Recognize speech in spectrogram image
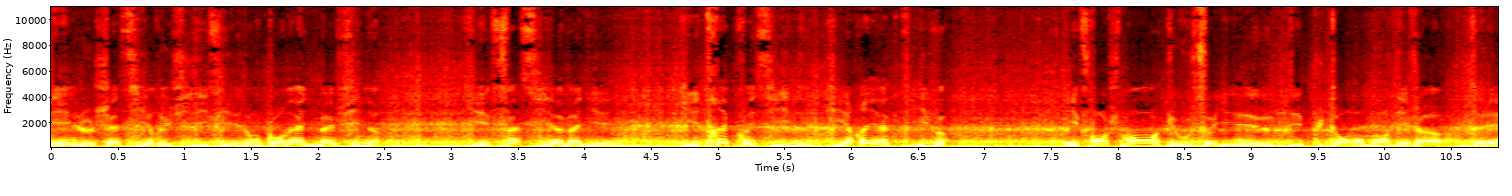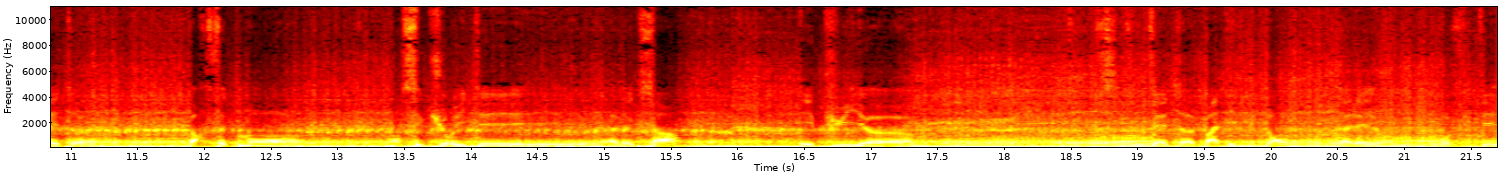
et le châssis rigidifié. Donc on a une machine qui est facile à manier, qui est très précise, qui est réactive. Et franchement, que vous soyez débutant, bon déjà vous allez être parfaitement en sécurité avec ça. Et puis euh, si vous n'êtes pas débutant, vous allez profiter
